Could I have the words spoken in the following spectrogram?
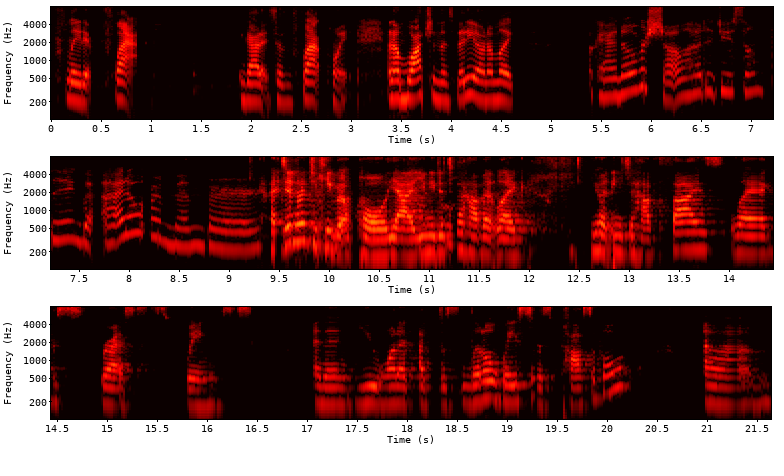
flayed it flat and got it to the flat point. And I'm watching this video and I'm like, okay, I know Rochelle had to do something, but I don't remember. I didn't have to keep it whole. Yeah, you needed to have it like you need to have thighs, legs, breasts, wings, and then you wanted as little waste as possible. Um,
